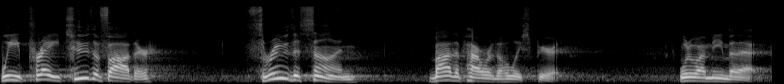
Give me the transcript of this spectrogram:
we pray to the Father through the Son by the power of the Holy Spirit. What do I mean by that?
